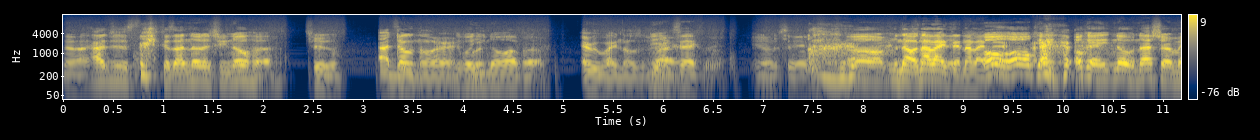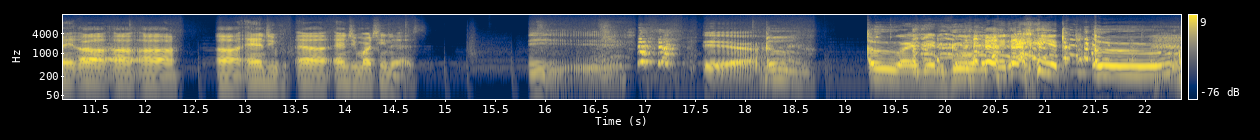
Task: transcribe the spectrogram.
no, I just because I know that you know her. True. I don't know her. Well, you know of her. Everybody knows her. Yeah, Right. exactly. You know what I'm saying? Um, no, not like that. Not like oh, that. oh, okay, okay. No, not Charmaine. Uh, uh, uh, uh, Angie, uh, Angie Martinez. Yeah. Yeah. Ooh, I ain't to Google. Ooh.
